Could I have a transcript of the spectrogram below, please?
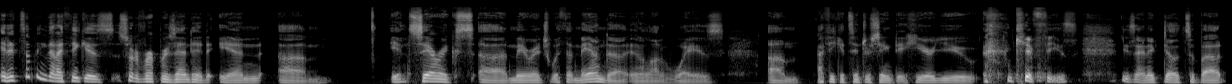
And it's something that I think is sort of represented in um, in Sarek's uh, marriage with Amanda in a lot of ways. Um, I think it's interesting to hear you give these these anecdotes about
